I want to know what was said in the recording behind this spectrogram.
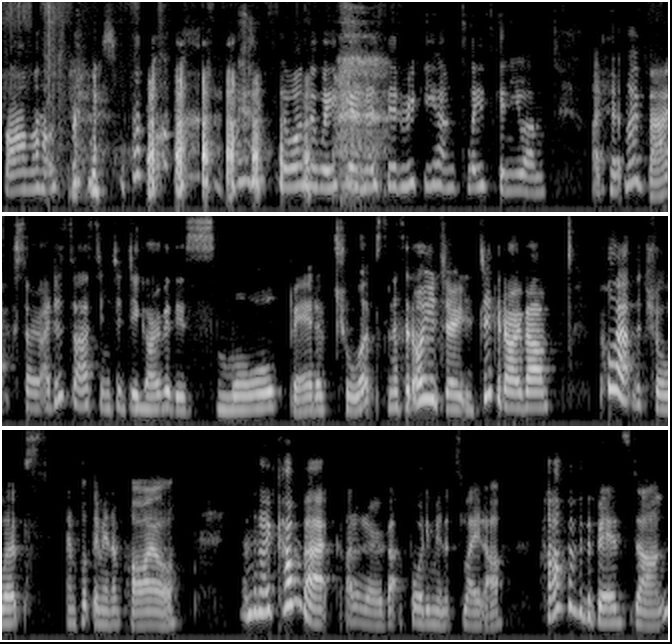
farmer husband? so on the weekend, I said, Ricky, hon, please, can you um, I'd hurt my back, so I just asked him to dig over this small bed of tulips, and I said, all you do, you dig it over, pull out the tulips, and put them in a pile, and then I come back, I don't know, about forty minutes later, half of the bed's done.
